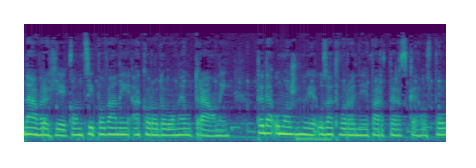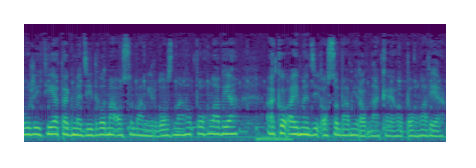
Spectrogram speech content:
Návrh je koncipovaný ako rodovo neutrálny, teda umožňuje uzatvorenie partnerského spolužitia tak medzi dvoma osobami rôzneho pohlavia, ako aj medzi osobami rovnakého pohlavia.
